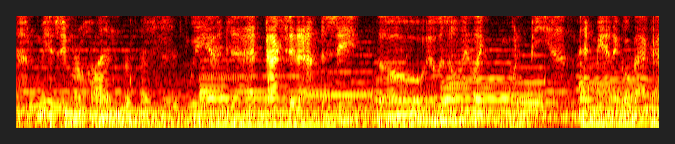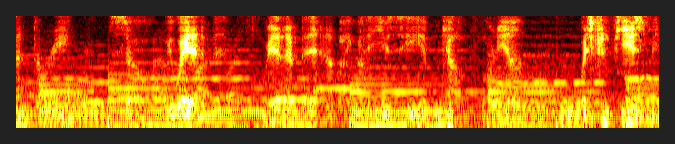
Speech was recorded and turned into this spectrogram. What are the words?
that amazing ramen, we had to head back to the embassy. Though it was only like 1 p.m. and we had to go back at 3. So we waited a bit. We waited a bit at like the UC of California, which confused me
